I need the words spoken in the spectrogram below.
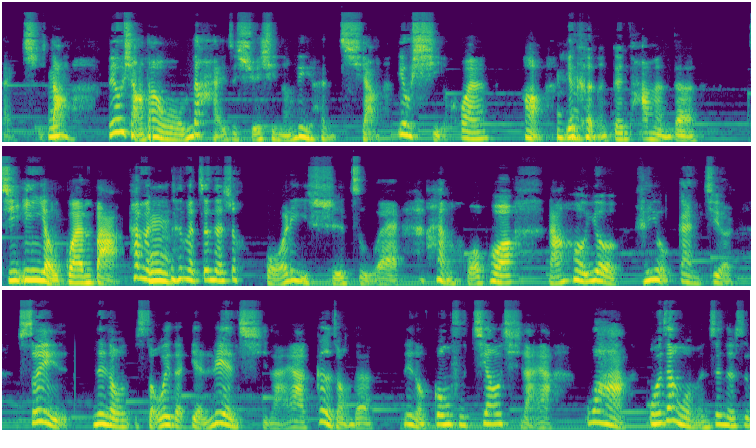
来指导，嗯、没有想到我们的孩子学习能力很强，又喜欢。啊，也可能跟他们的基因有关吧。他们 他们真的是活力十足，哎，很活泼，然后又很有干劲儿。所以那种所谓的演练起来啊，各种的那种功夫教起来啊，哇，我让我们真的是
